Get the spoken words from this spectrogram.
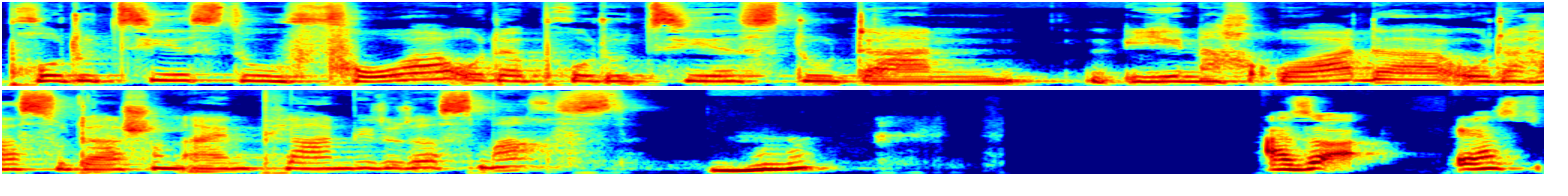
Produzierst du vor oder produzierst du dann je nach Order oder hast du da schon einen Plan, wie du das machst? Mhm. Also erst,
